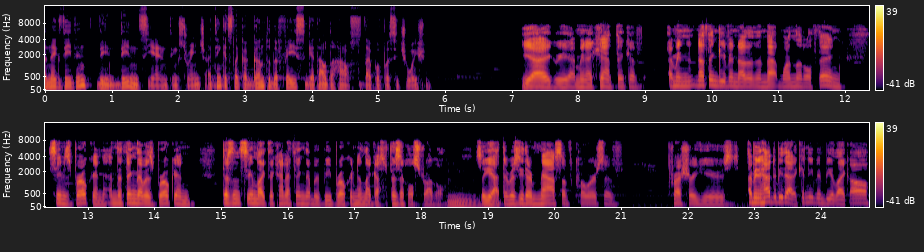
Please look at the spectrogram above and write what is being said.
the next day didn't they, they didn't see anything strange i think it's like a gun to the face get out the house type of a situation Yeah, I agree. I mean I can't think of I mean nothing even other than that one little thing seems broken and the thing that was broken doesn't seem like the kind of thing that would be broken in like a physical struggle. Mm. So yeah, there was either massive coercive pressure used. I mean, it had to be that. It couldn't even be like, oh,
